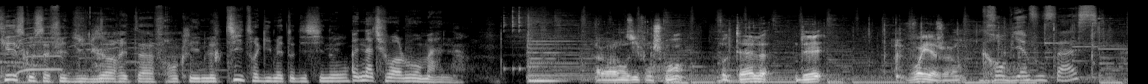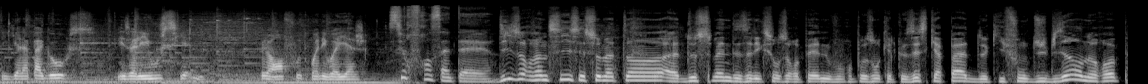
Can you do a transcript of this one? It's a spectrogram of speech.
Qu'est-ce que ça fait du bien, Rita Franklin Le titre, Guillemette Odissino A Natural Woman. Alors allons-y, franchement. Hôtel des voyageurs. Grand bien vous fasse. Il y a la Pagos, les allées. Je leur en foutre, moi, des voyages. Sur France Inter. 10h26 et ce matin, à deux semaines des élections européennes, nous vous proposons quelques escapades qui font du bien en Europe.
